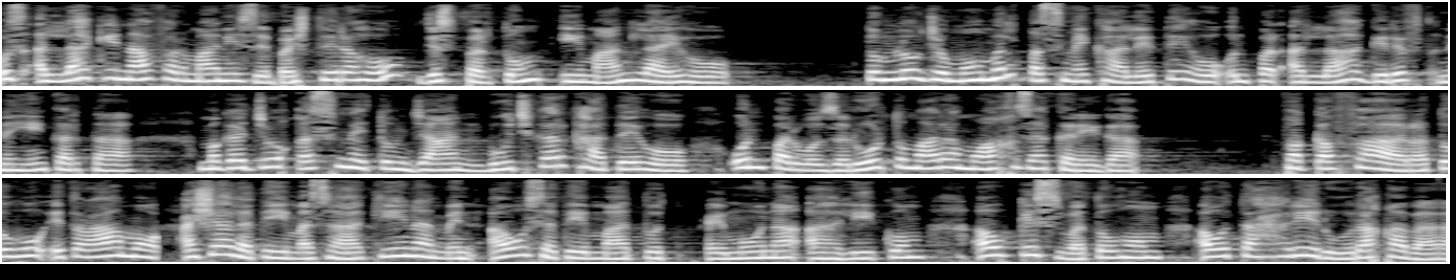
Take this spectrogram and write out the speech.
اس اللہ کی نافرمانی سے بچتے رہو جس پر تم ایمان لائے ہو۔ تم لوگ جو محمل قسمیں کھا لیتے ہو، ان پر اللہ گرفت نہیں کرتا۔ مگر جو قسمیں تم جان بوجھ کر کھاتے ہو، ان پر وہ ضرور تمہارا مواخذہ کرے گا۔ فکفارته اطعام عشرة مساكين من اوسط ما تطعمون اهليكم او كسوتهم او تحرير رقبه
